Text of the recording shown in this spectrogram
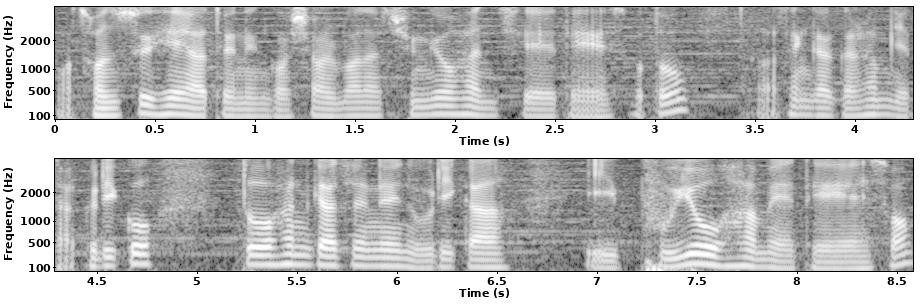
어, 전수해야 되는 것이 얼마나 중요한지에 대해서도 어, 생각을 합니다. 그리고 또 한 가지는 우리가 이 부요함에 대해서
